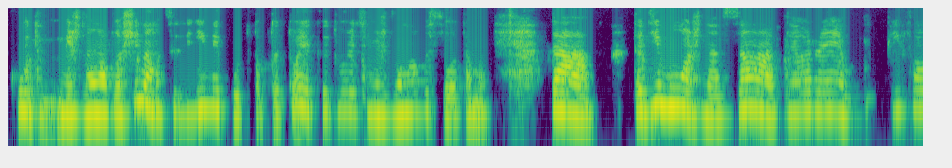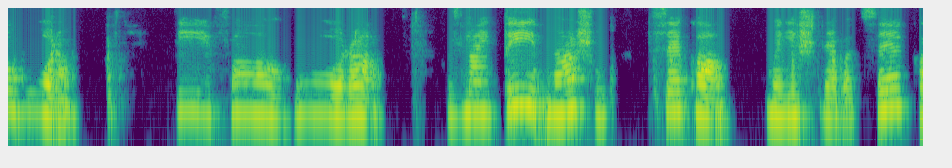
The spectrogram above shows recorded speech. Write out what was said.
кут між двома площинами це лінійний кут, тобто той, який твориться між двома висотами. Так, тоді можна за теоремою Піфагора, Піфагора знайти нашу ЦК. Мені ж треба ЦК.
